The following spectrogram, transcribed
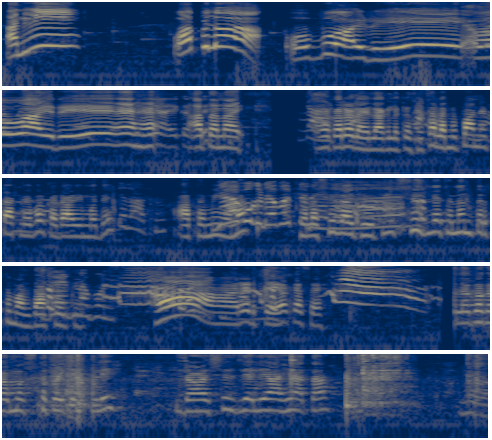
आणि ओ पिल्लू. ओ बाय रे ओ बाय रे आता नाही. ह्या का रडायला लागलं कसं? चला मी पाणी टाकलंय बरं का डाळीमध्ये. आता मी आहे ना त्याला शिजायची ठेवती शिजल्याच्या नंतर तुम्हाला दाखवते. हा हा रडतंय हं कसं? मला बघा मस्तपैकी आपली डाळ शिजलेली आहे आता. हे बघा.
